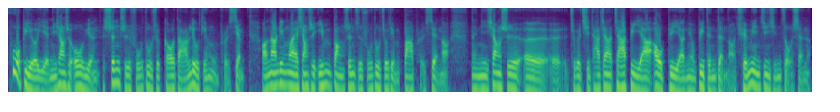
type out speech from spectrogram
货币而言，你像是欧元升值幅度是高达六点五 percent，好，那另外像是英镑升值幅度九点八 percent 啊，那你像是呃呃这个其他加加币啊、澳币啊、纽币等等啊，全面进行走升了。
